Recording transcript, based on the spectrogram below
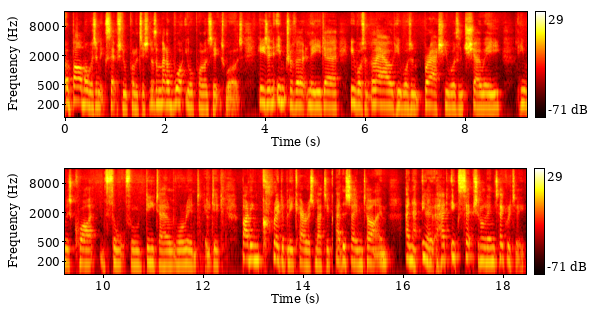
Obama was an exceptional politician. Doesn't matter what your politics was. He's an introvert leader. He wasn't loud. He wasn't brash. He wasn't showy. He was quiet, thoughtful, detail orientated, but incredibly charismatic at the same time, and you know had exceptional integrity.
